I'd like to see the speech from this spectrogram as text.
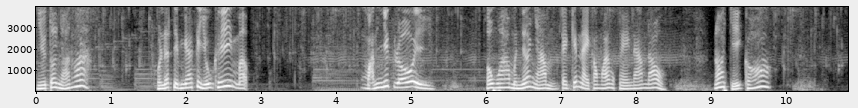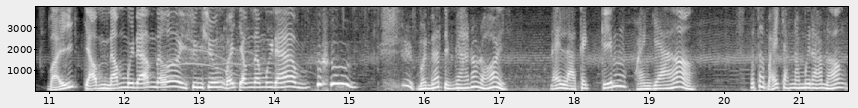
Nhiều to nhện quá. Mình đã tìm ra cái vũ khí mà Mạnh nhất rồi. Hôm qua mình nhớ nhầm, Cây kiếm này không phải một ngàn đam đâu. Nó chỉ có 750 đam thôi Xương xương 750 đám. Mình đã tìm ra nó rồi. Đây là cây kiếm hoàng gia ha Nó tới 750 đam lận.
